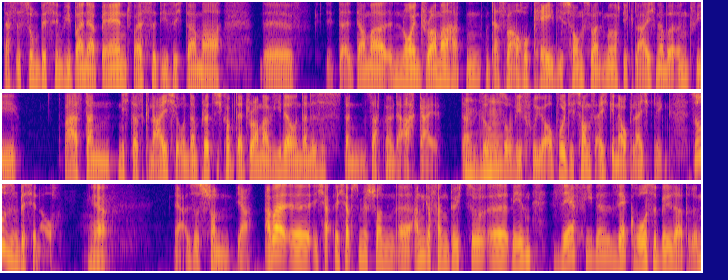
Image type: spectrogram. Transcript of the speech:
das ist so ein bisschen wie bei einer Band, weißt du, die sich da mal äh, da, da mal einen neuen Drummer hatten. Und das war auch okay. Die Songs waren immer noch die gleichen, aber irgendwie war es dann nicht das Gleiche und dann plötzlich kommt der Drummer wieder und dann ist es, dann sagt man wieder, ach geil. Dann, Mhm. so, so wie früher, obwohl die Songs eigentlich genau gleich klingen. So ist es ein bisschen auch. Ja. Ja, es ist schon, ja. Aber äh, ich, ich habe es mir schon äh, angefangen durchzulesen. Sehr viele, sehr große Bilder drin.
